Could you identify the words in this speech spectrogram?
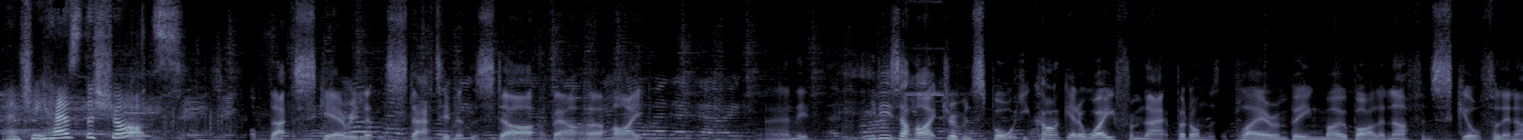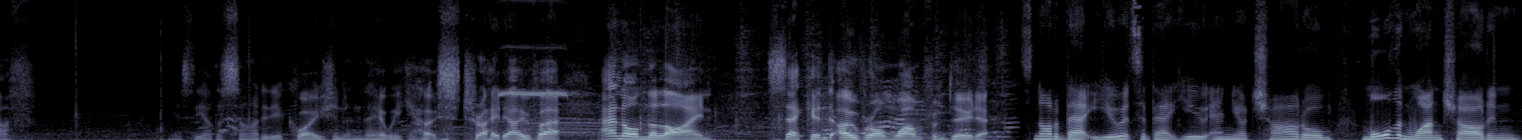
And she has the shots. That scary little stat in at the start about her height. And it, it is a height-driven sport. You can't get away from that. But on the player and being mobile enough and skillful enough, is the other side of the equation. And there we go, straight over and on the line. Second over on one from Duda. It's not about you, it's about you and your child, or more than one child in,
